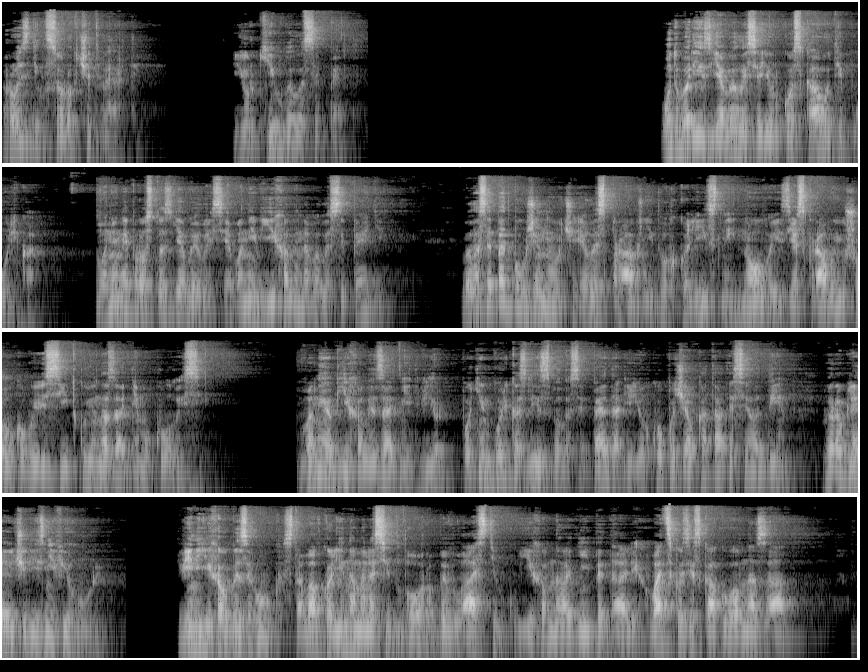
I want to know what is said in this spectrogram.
Розділ 44. Юрків велосипед. У дворі з'явилися Юрко Скаут і Бурька. Вони не просто з'явилися, вони в'їхали на велосипеді. Велосипед був жіночий, але справжній, двохколісний, новий, з яскравою шовковою сіткою на задньому колесі. Вони об'їхали задній двір, потім Борька зліз з велосипеда і Юрко почав кататися один, виробляючи різні фігури. Він їхав без рук, ставав колінами на сідло, робив ластівку, їхав на одній педалі, хвацько зіскакував назад.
